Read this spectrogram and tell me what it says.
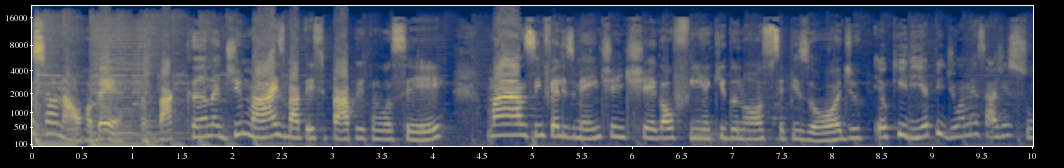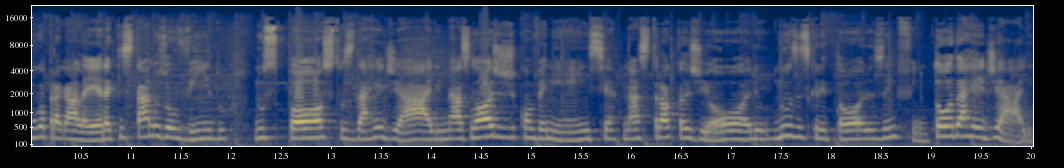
Sensacional, Roberta. Bacana demais bater esse papo aqui com você. Mas, infelizmente, a gente chega ao fim aqui do nosso episódio. Eu queria pedir uma mensagem sua para a galera que está nos ouvindo nos postos da Rede Ali, nas lojas de conveniência, nas trocas de óleo, nos escritórios, enfim, toda a Rede Ali.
